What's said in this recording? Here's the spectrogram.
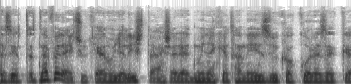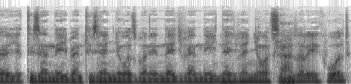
de azért ne felejtsük el, hogy a listás eredményeket, ha nézzük, akkor ezek ugye 14-ben, 18-ban 44-48 százalék hmm. volt.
